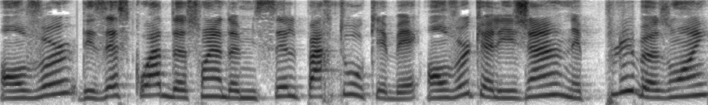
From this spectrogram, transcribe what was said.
On veut des escouades de soins à domicile partout au Québec. On veut que les gens n'aient plus besoin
